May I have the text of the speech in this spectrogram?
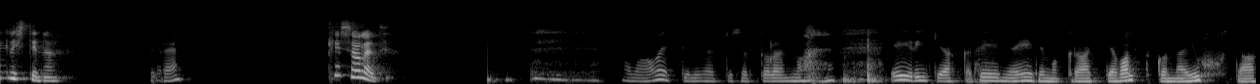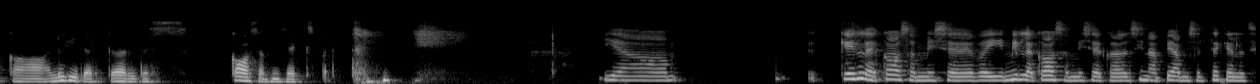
Kristina. tere. kes sa oled? oma ametinimetuselt olen ma E-riigi Akadeemia e-demokraatia valdkonna juht, aga lühidalt öeldes kaasamisekspert ja kelle kaasamise või mille kaasamisega sina peamiselt tegeled?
